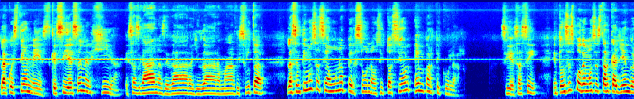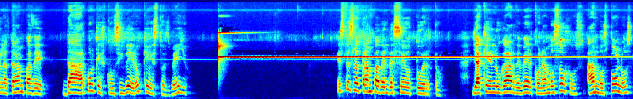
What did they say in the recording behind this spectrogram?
La cuestión es que si esa energía, esas ganas de dar, ayudar, amar, disfrutar, la sentimos hacia una persona o situación en particular. Si es así, entonces podemos estar cayendo en la trampa de dar porque considero que esto es bello. Esta es la trampa del deseo tuerto, ya que en lugar de ver con ambos ojos, ambos polos,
